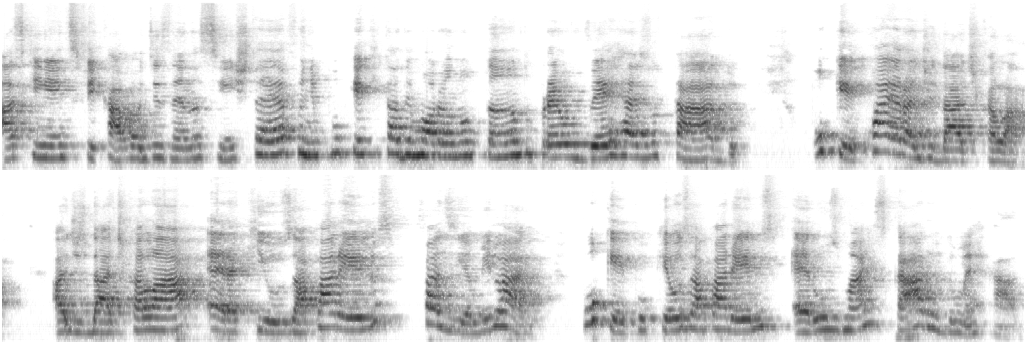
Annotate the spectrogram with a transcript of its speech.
As clientes ficavam dizendo assim: Stephanie, por que está demorando tanto para eu ver resultado? Por quê? Qual era a didática lá? A didática lá era que os aparelhos faziam milagre. Por quê? Porque os aparelhos eram os mais caros do mercado.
